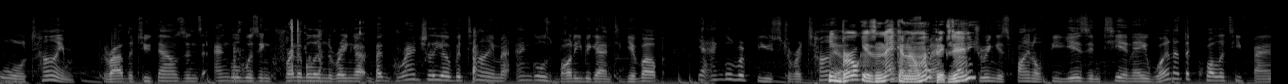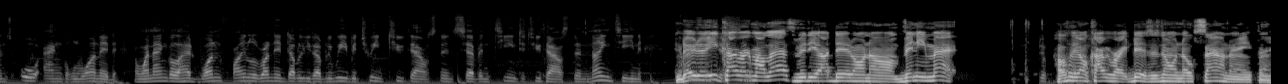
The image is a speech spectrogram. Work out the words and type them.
all time. Throughout the 2000s, Angle was incredible in the ring, but gradually over time, Angle's body began to give up. Yet Angle refused to retire. He broke his neck in the Olympics, didn't he? During his final few years in TNA weren't at the quality fans or Angle wanted. And when Angle had one final run in WWE between 2017 to 2019, WWE copyright my last video I did on um Vinnie Mac. Hopefully they don't copyright this. There's no no sound or anything.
